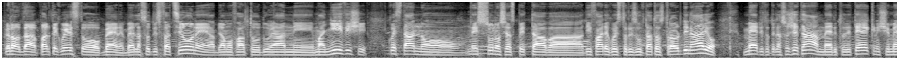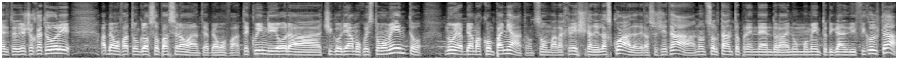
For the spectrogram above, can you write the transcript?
però dai, a parte questo, bene, bella soddisfazione, abbiamo fatto due anni magnifici, quest'anno nessuno si aspettava di fare questo risultato straordinario, merito della società, merito dei tecnici, merito dei giocatori, abbiamo fatto un grosso passo in avanti e quindi ora ci godiamo questo momento, noi abbiamo accompagnato insomma, la crescita della squadra, della società, non soltanto prendendola in un momento di grande difficoltà,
